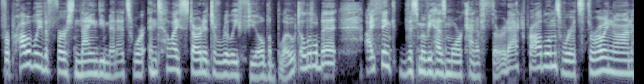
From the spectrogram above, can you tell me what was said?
for probably the first 90 minutes where until I started to really feel the bloat a little bit. I think this movie has more kind of third act problems where it's throwing on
